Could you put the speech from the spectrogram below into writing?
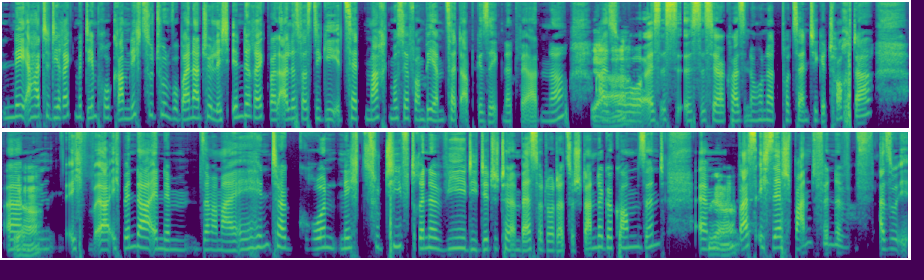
Nee, er hatte direkt mit dem Programm nichts zu tun, wobei natürlich indirekt, weil alles, was die GEZ macht, muss ja vom BMZ abgesegnet werden. Ne? Ja. Also es ist, es ist ja quasi eine hundertprozentige Tochter. Ja. Ähm, ich, äh, ich bin da in dem, sagen wir mal, Hintergrund nicht zu tief drinne, wie die Digital Ambassador da zustande gekommen sind. Ähm, ja. Was ich sehr spannend finde, also äh,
